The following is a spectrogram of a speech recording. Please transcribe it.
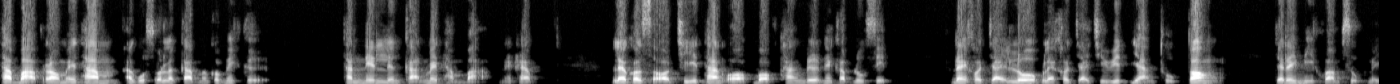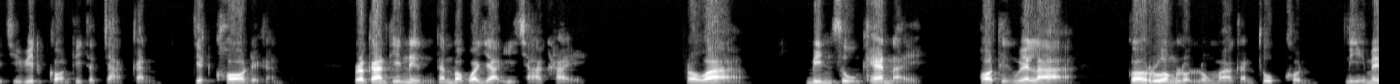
ถ้าบาปเราไม่ทำอกุศลกรรมมันก็ไม่เกิด ท่านเน้นเรื่องการไม่ทำบาปนะครับ แล้วก็สอนชี้ทางออกบอกทางเดินให้กับลูกศิษย์ได้เข้าใจโลกและเข้าใจชีวิตอย่างถูกต้อง จะได้มีความสุขในชีวิตก่อนที่จะจากกันเจ็ดข้อด้วยกัน ประการที่หนึ่งท่านบอกว่าอย่าอิจฉาใคร เพราะว่าบินสูงแค่ไหน พอถึงเวลาก็ร่วงหล่นลงมากันทุกคน หนีไม่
